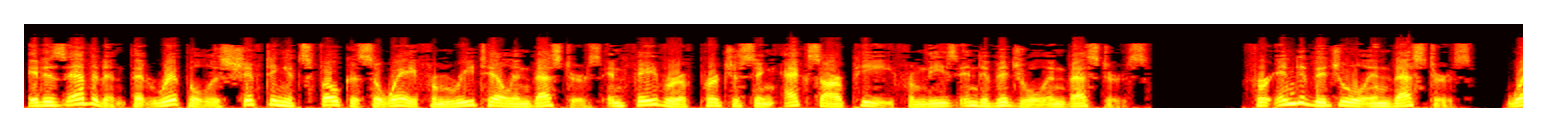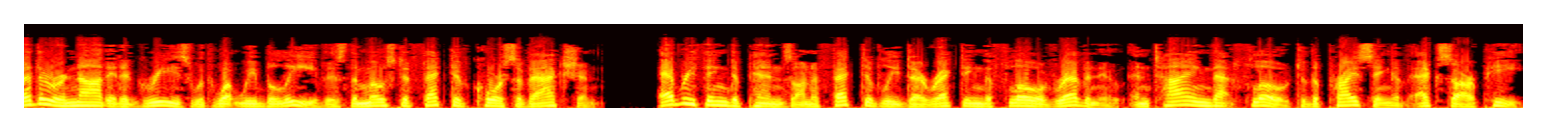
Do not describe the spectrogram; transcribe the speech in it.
it is evident that Ripple is shifting its focus away from retail investors in favor of purchasing XRP from these individual investors. For individual investors, whether or not it agrees with what we believe is the most effective course of action, everything depends on effectively directing the flow of revenue and tying that flow to the pricing of XRP.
